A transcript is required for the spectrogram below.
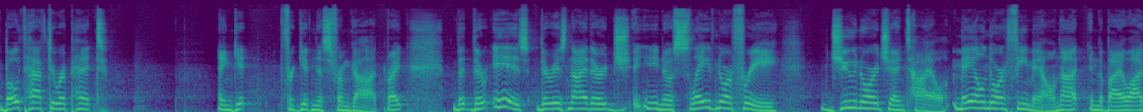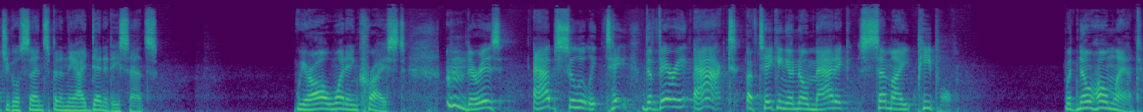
both have to repent and get forgiveness from God, right? That there is there is neither you know slave nor free, Jew nor Gentile, male nor female, not in the biological sense but in the identity sense. We are all one in Christ. there is absolutely ta- the very act of taking a nomadic Semite people with no homeland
